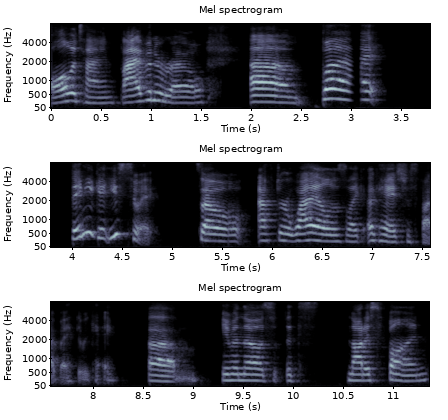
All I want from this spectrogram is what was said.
all the time, five in a row. Um, but then you get used to it. So after a while, it was like, okay, it's just five by 3K. Um, even though it's it's not as fun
